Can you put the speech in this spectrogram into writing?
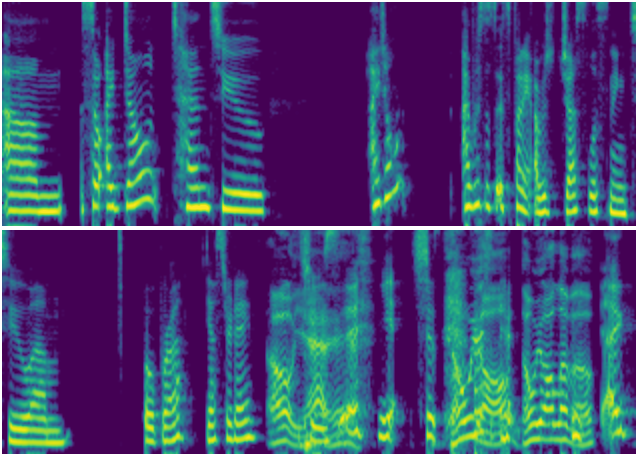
Um, so I don't tend to. I don't. I was. It's funny. I was just listening to um, Oprah yesterday. Oh yeah, was, yeah. yeah don't we all? Don't we all love O? I,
